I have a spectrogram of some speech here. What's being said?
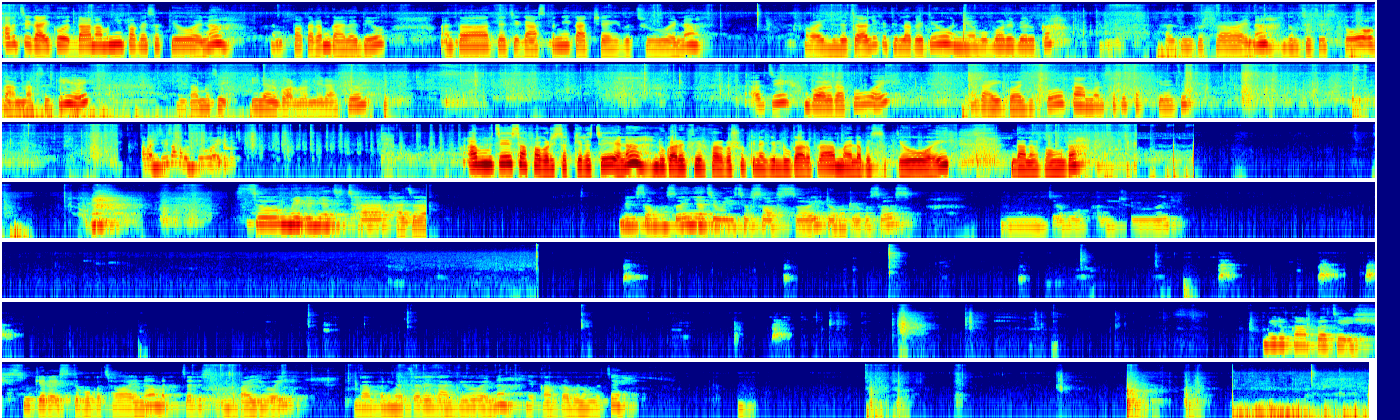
अब चाहिँ गाईको दाना पनि पकाइसक्यो होइन? पकाएर पनि गाईलाई दियो। अन्त त्यो चाहिँ घाँस पनि काटिराखेको छु होइन? अब अहिले चाहिँ अलिकति लगाइदियो। अनि अब बरु बेलुका हालिदिनुपर्छ होइन? दुम्से चाहिँ यस्तो घाम लाग्छ कि है? अन्त म चाहिँ यिनीहरू घरबाट लिएर आएको है? अब चाहिँ घर गएको है? गाई गलीको कामहरू सबै सकेर चाहिँ अब चाहिँ सफा गर्छु है। अब म चाहिँ सफा गरिसकेर चाहिँ होइन लुगाहरू फेरफार गर्छु किनकि लुगाहरू पुरा मैला भइसक्यो है दाना पाउँदा। सो मेरो यहाँ चाहिँ छा खाजा। मेरो समोसा है यहाँ चाहिँ उयो छ सस छ है टमाटरको सस। अब खान्छु है। मेरो काँक्रा चाहिँ सुकेर यस्तो भएको छ होइन? मजाले सुक्नु पायो है। घाम पनि मजाले लाग्यो होइन? यो काँक्रा बनाउँदा चाहिँ।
